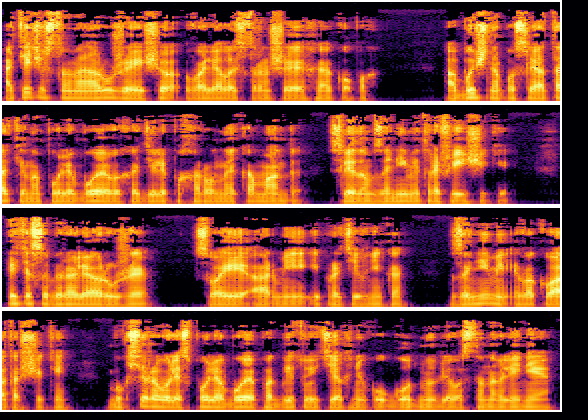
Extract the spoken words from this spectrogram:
отечественное оружие еще валялось в траншеях и окопах. Обычно после атаки на поле боя выходили похоронные команды, следом за ними трофейщики. Эти собирали оружие, своей армии и противника. За ними эвакуаторщики, буксировали с поля боя подбитую технику, годную для восстановления.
